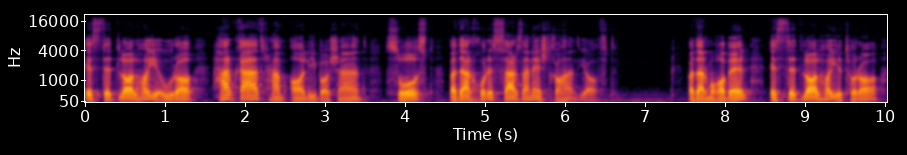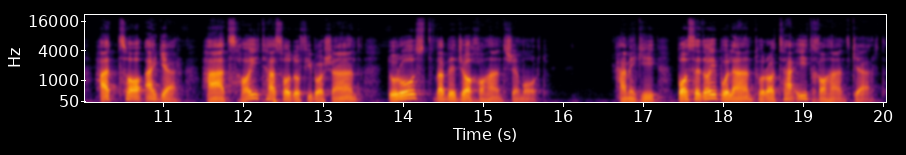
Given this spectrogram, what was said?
استدلال های او را هر قدر هم عالی باشند سست و در خور سرزنشت خواهند یافت. و در مقابل استدلال های تو را حتی اگر حدس های تصادفی باشند درست و به جا خواهند شمرد. همگی با صدای بلند تو را تایید خواهند کرد.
